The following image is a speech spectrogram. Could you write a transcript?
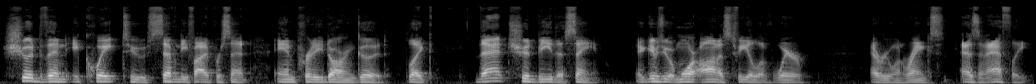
should then equate to 75% and pretty darn good. Like that should be the same. It gives you a more honest feel of where everyone ranks as an athlete.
